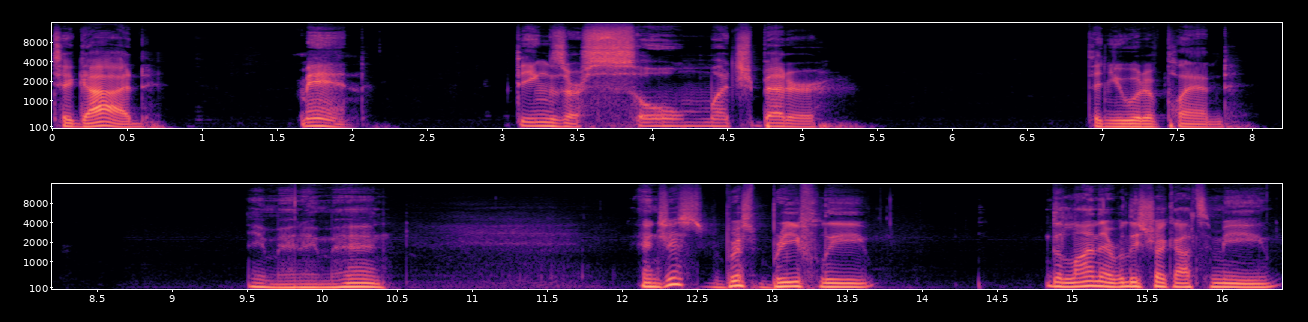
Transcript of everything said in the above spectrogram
to God, man, things are so much better than you would have planned. Amen. Amen. And just just briefly, the line that really struck out to me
